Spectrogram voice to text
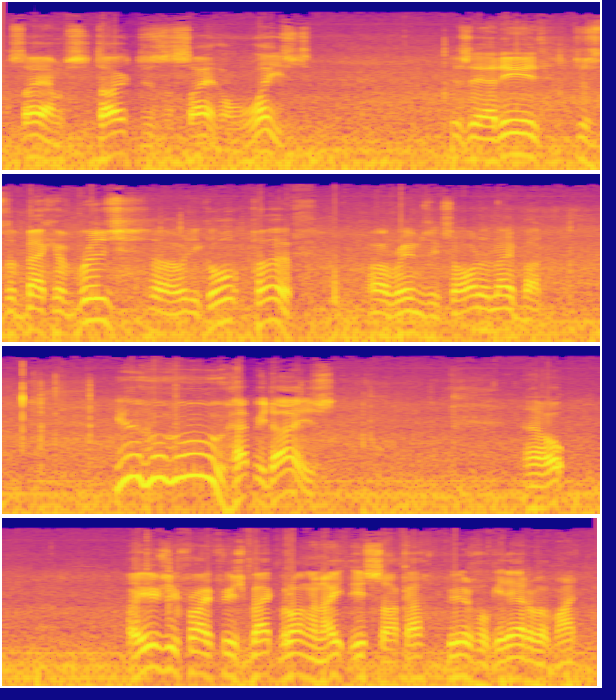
I say I'm stoked, just to say the least. Just out here, just the back of bridge, uh, what do you call it? Perth. Oh, Rem's excited, eh, bud? Yoo-hoo-hoo! Happy days. Now, I usually fry fish back, but I'm going to eat this sucker. Beautiful, get out of it, mate.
